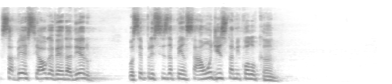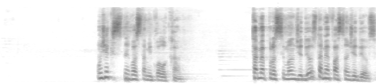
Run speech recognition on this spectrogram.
saber se algo é verdadeiro, você precisa pensar onde isso está me colocando. Onde é que esse negócio está me colocando? Está me aproximando de Deus ou está me afastando de Deus?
